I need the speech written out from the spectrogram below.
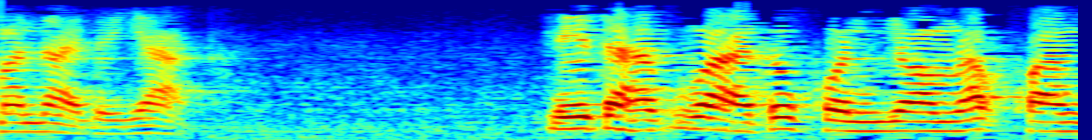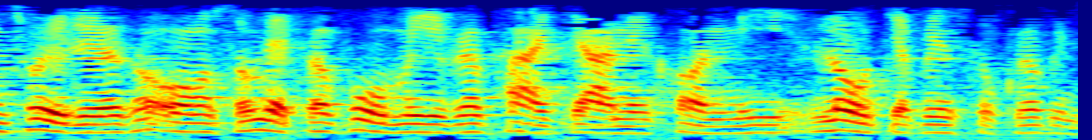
มาได้โดยยากนี่ถ้าหากว่าทุกคนยอมรับความช่วยเหลือขององค์สมเด็จพระผู้มีพระภาคเจ้าในข้อนี้ โลกจะเป็นสุขหรือเป็น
